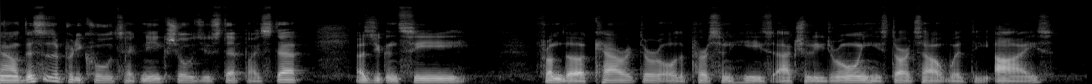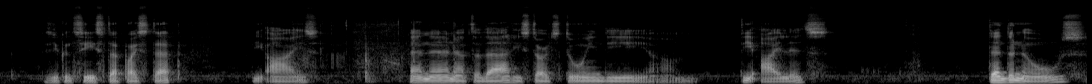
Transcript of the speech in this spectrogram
Now this is a pretty cool technique, shows you step by step. As you can see from the character or the person he's actually drawing, he starts out with the eyes. As you can see step by step, the eyes. And then after that he starts doing the, um, the eyelids. Then the nose.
